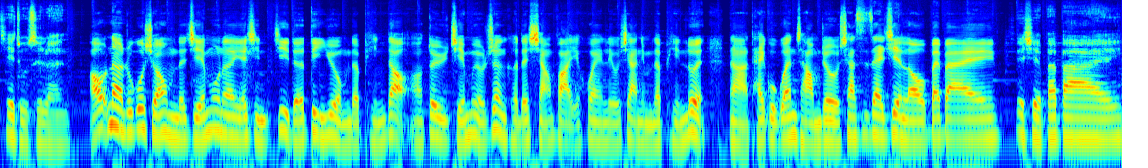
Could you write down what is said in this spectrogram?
谢谢主持人。好，那如果喜欢我们的节目呢，也请记得订阅我们的频道啊。对于节目有任何的想法，也欢迎留下你们的评论。那台股观察，我们就下次再见喽，拜拜。谢谢，拜拜。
